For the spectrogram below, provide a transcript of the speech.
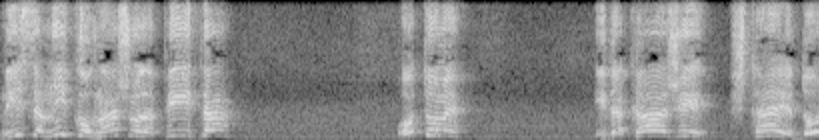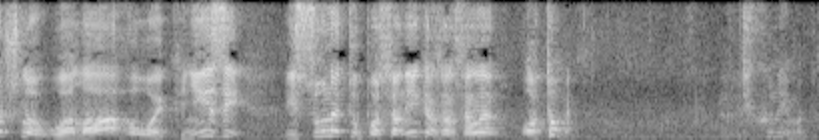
Nisam nikog našao da pita o tome i da kaže šta je došlo u Allahovoj knjizi i sunetu poslanika za o tome. Niko nema to.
